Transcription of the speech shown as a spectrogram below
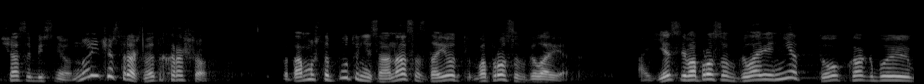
Сейчас объясню. Ну, ничего страшного, это хорошо. Потому что путаница, она создает вопросы в голове. А если вопросов в голове нет, то как бы,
